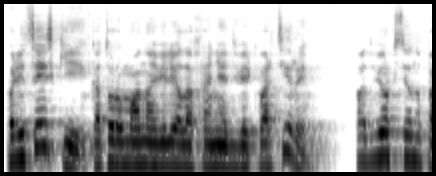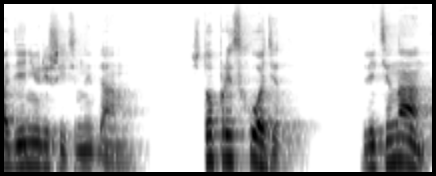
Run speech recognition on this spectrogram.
Полицейский, которому она велела охранять дверь квартиры, подвергся нападению решительной дамы. «Что происходит?» «Лейтенант!»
